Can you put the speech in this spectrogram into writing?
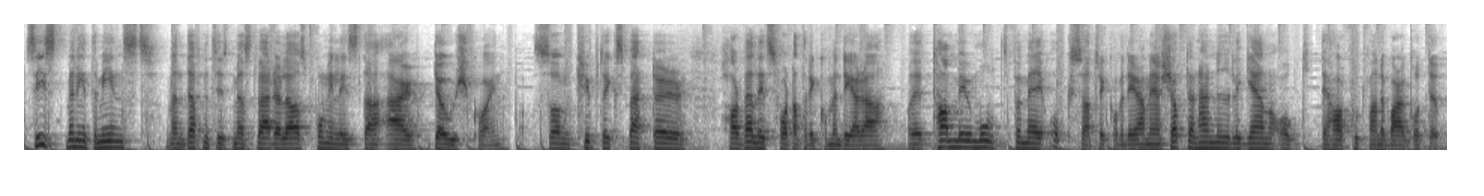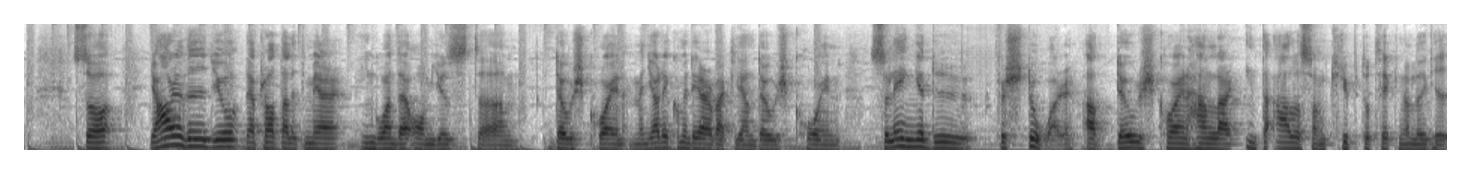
Sist men inte minst, men definitivt mest värdelös på min lista är Dogecoin. Som kryptoexperter har väldigt svårt att rekommendera. Och det tar mig emot för mig också att rekommendera, men jag köpte den här nyligen och det har fortfarande bara gått upp. Så jag har en video där jag pratar lite mer ingående om just um, Dogecoin, men jag rekommenderar verkligen Dogecoin så länge du förstår att Dogecoin handlar inte alls om kryptoteknologi.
